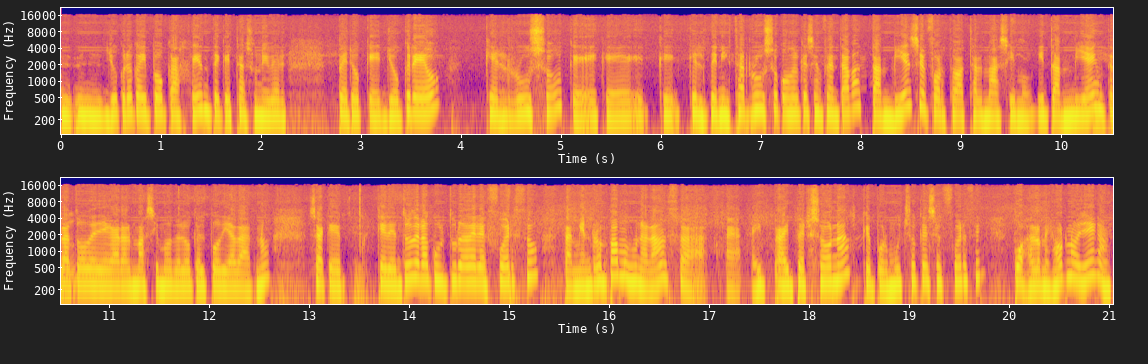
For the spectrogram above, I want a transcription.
mm, yo creo que hay poca gente que está a su nivel, pero que yo creo que el ruso, que, que- que- que el tenista ruso con el que se enfrentaba también se esforzó hasta el máximo y también trató de llegar al máximo de lo que él podía dar, ¿no? O sea que, que dentro de la cultura del esfuerzo también rompamos una lanza. Hay, hay personas que por mucho que se esfuercen, pues a lo mejor no llegan.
